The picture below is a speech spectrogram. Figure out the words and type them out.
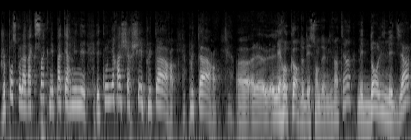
je pense que la vague 5 n'est pas terminée et qu'on ira chercher plus tard, plus tard euh, les records de décembre 2021, mais dans l'immédiat,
